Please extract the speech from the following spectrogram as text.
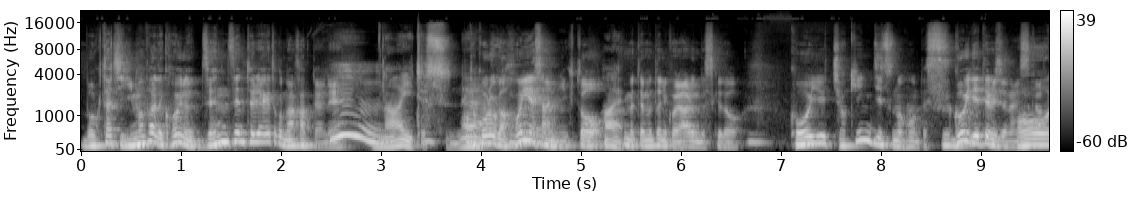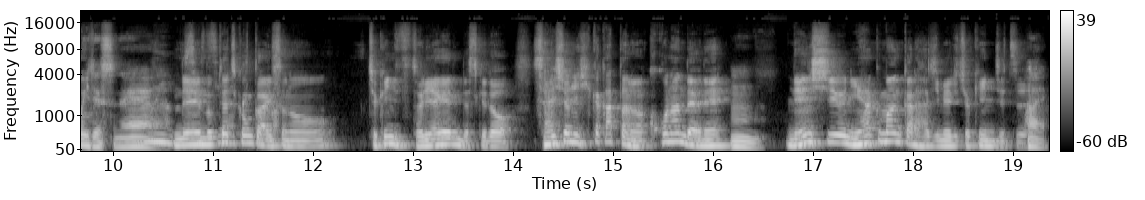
僕たち今までこういうの全然取り上げたことなかったよね。うん。ないですね。ところが本屋さんに行くと、はい今手元にこれあるんですけど、こういう貯金術の本ってすごい出てるじゃないですか。多いですね。で、僕たち今回その貯金術取り上げるんですけど、最初に引っかかったのはここなんだよね。うん。年収200万から始める貯金術。はい。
